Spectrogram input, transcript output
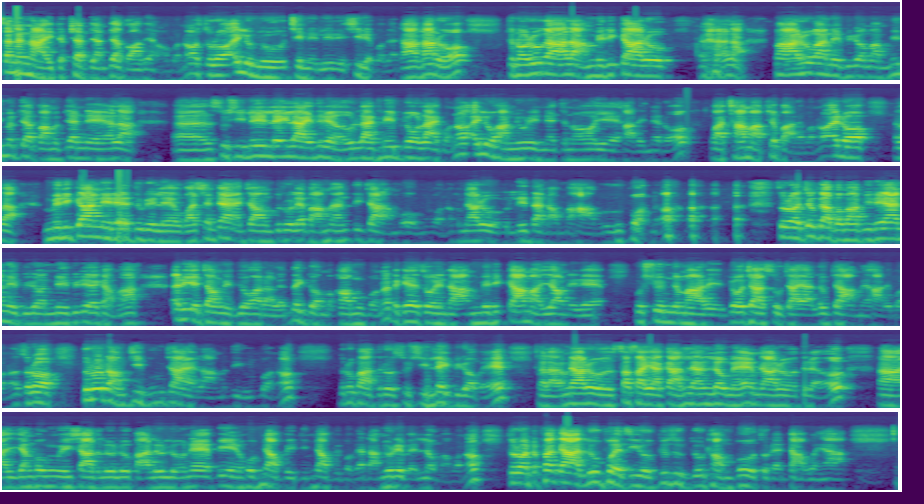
12နာရီတစ်ဖြတ်ပြန်ပြတ်သွားပြန်အောင်ပေါ့နော်ဆိုတော့အဲ့လိုမျိုးအခြေအနေလေးတွေရှိတယ်ပေါ့ဗျာဒါကတော့ကျွန်တော်တို့ကဟလာအမေရိကတို့ဟလာဘာတို့ကနေပြီးတော့မှမိမပြတ်ပါမပြတ်နဲ့ဟလာအဲဆူရှီလေးလိမ့်လိုက်တဲ့ဟို live လေးပြောလိုက်ပေါ့နော်အဲ့လိုဟာမျိုးတွေနဲ့ကျွန်တော်ရဲ့ဟာတွေနဲ့တော့ဟိုချားမှာဖြစ်ပါတယ်ပေါ့နော်အဲ့တော့ဟလာ အမေရိကနေတဲ့သူတွေလည်းဝါရှင်တန်အကြောင်းသူတို့လည်းဘာမှန်းသိကြတာမဟုတ်ဘူးပေါ့နော်ခင်ဗျားတို့လေးတန်တော့မဟာဘူးပေါ့နော်ဆိုတော့ကျုပ်ကဗမာပြည်ထဲကနေပြီးတော့နေပြီးတဲ့အခါမှာအဲ့ဒီအကြောင်းတွေပြောရတာလည်းသိတော့မကောင်းဘူးပေါ့နော်တကယ်ဆိုရင်ဒါအမေရိကမှာရောက်နေတဲ့ကိုရွှေမြန်မာတွေပြောကြဆိုကြရလုပ်ကြရမယ်ဟာတွေပေါ့နော်ဆိုတော့သူတို့တောင်ကြည်ဘူးကြရလားမသိဘူးပေါ့နော်သူ တို့ဘာသူတို့ဆူရှီလိတ်ပြီးတော့ပဲဟလာခင်ဗျားတို့ဆဆရကလှမ်းလုံးမယ်ခင်ဗျားတို့သူတို့အာရန်ပုံငွေရှာသလိုလိုဘာလိုလိုနဲ့ပြီးရင်ဟိုမြောက်ပြီးဒီမြောက်ပြီးပေါ့ဗျာဒါမျိုးတွေပဲလုပ်မှာပေါ့နော်သူတို့တစ်ဖက်ကလူဖွဲ့စည်းကိုပြုစုပြောထောင်ဖို့ဆိုတဲ့တာဝန်က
